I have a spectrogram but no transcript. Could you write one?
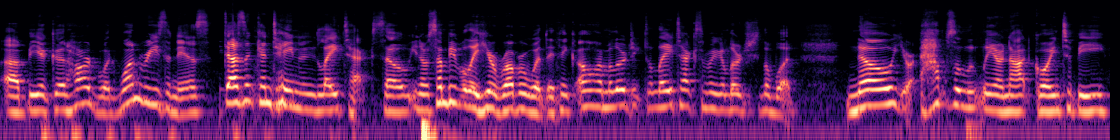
uh, be a good hardwood. One reason is it doesn't contain any latex. So, you know, some people, they hear rubber wood, they think, oh, I'm allergic to latex, I'm allergic to the wood. No, you absolutely are not going to be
